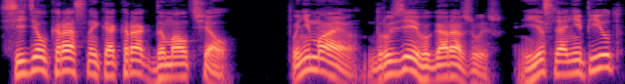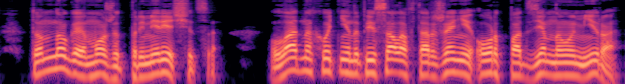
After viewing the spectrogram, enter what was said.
сидел красный как рак да молчал. «Понимаю, друзей выгораживаешь. Если они пьют, то многое может примерещиться. Ладно, хоть не написал о вторжении орд подземного мира».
